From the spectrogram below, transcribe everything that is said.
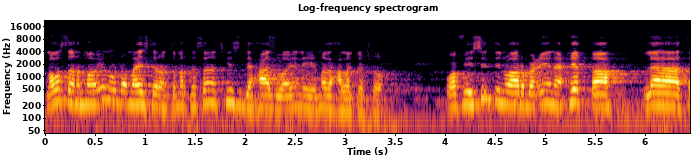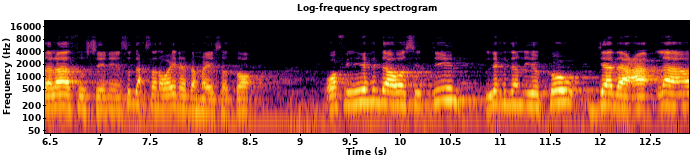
Laba sano ma inuu dhamaystiranto marka sannadkii saddexaad waa inay madaxa la gasho. Wa fii sittin wa arbaciina xiqa lahaa halaaثu siniin saddex sano waa inay dhammaysato wa fii ixdaa wa sitiin lixdan iyo kow jadaca lahaa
